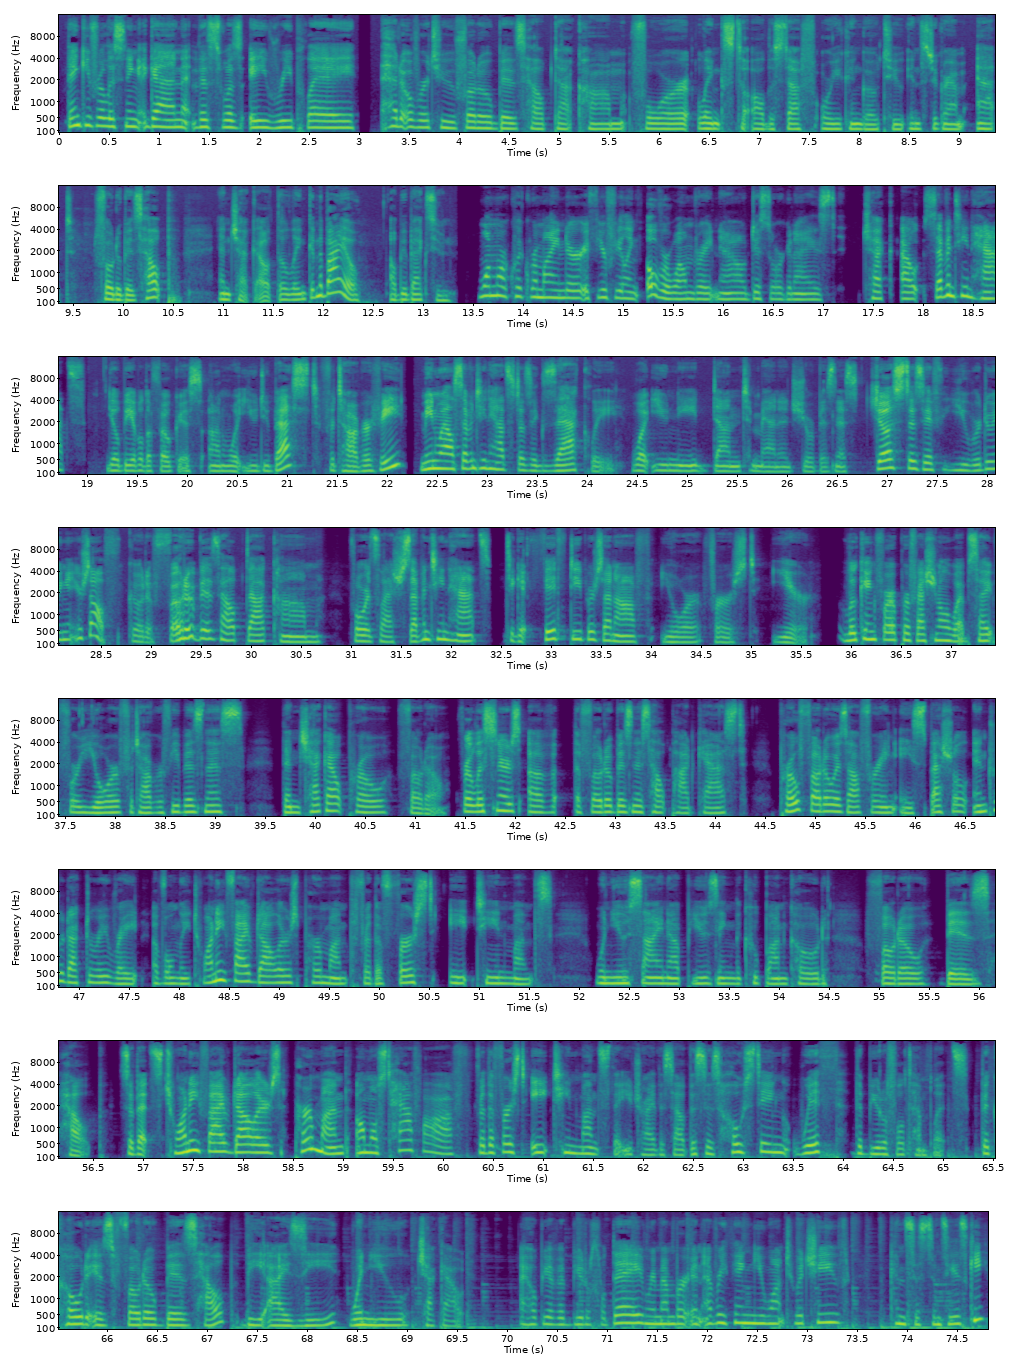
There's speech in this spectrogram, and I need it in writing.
Thank you for listening again. This was a replay. Head over to photobizhelp.com for links to all the stuff, or you can go to Instagram at photobizhelp and check out the link in the bio. I'll be back soon. One more quick reminder if you're feeling overwhelmed right now, disorganized, check out 17 Hats You'll be able to focus on what you do best photography. Meanwhile, 17 Hats does exactly what you need done to manage your business, just as if you were doing it yourself. Go to photobizhelp.com forward slash 17 hats to get 50% off your first year. Looking for a professional website for your photography business? Then check out Pro Photo. For listeners of the Photo Business Help podcast, Pro Photo is offering a special introductory rate of only $25 per month for the first 18 months when you sign up using the coupon code PHOTOBIZHELP. So that's $25 per month, almost half off for the first 18 months that you try this out. This is hosting with the beautiful templates. The code is PHOTOBIZHELP, B I Z, when you check out. I hope you have a beautiful day. Remember, in everything you want to achieve, consistency is key.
